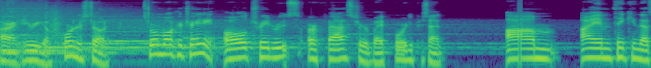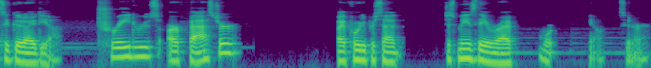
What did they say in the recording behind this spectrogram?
Alright, here we go. Cornerstone. Stormwalker training. All trade routes are faster by 40%. Um, I am thinking that's a good idea. Trade routes are faster by 40%. Just means they arrive more, you know, sooner.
